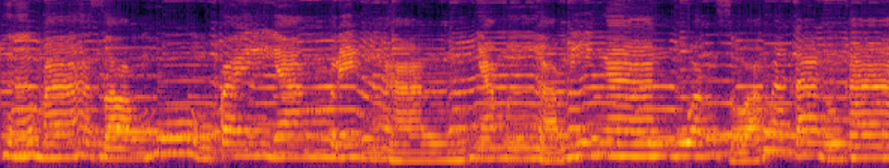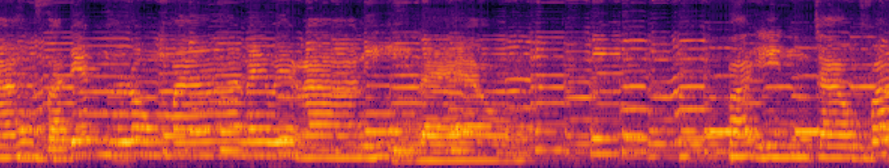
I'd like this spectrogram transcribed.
เธอมาสองหูไปยังเล็งหันยามเมื่อมีงานบวงสวงด้านข้างเสด็จลงมาในเวลานี้แล้ว พระอินทร์เจ้าฟ้า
